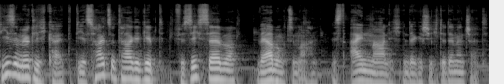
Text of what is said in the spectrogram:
diese Möglichkeit, die es heutzutage gibt, für sich selber Werbung zu machen, ist einmalig in der Geschichte der Menschheit.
